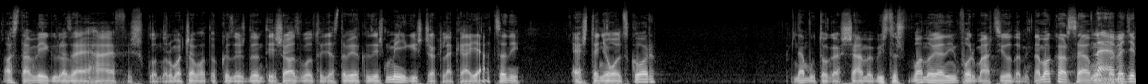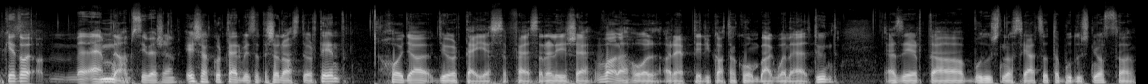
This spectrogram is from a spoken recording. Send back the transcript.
Aztán végül az EHF, és gondolom a csapatok közös döntése az volt, hogy ezt a mérkőzést mégiscsak le kell játszani, este nyolckor. Nem utogassál, mert biztos van olyan információd, amit nem akarsz elmondani. Nem, egyébként elmondom Na. szívesen. És akkor természetesen az történt, hogy a Győr teljes felszerelése valahol a reptéri katakombákban eltűnt, ezért a Budusnyos játszott a Budusnyosszal.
